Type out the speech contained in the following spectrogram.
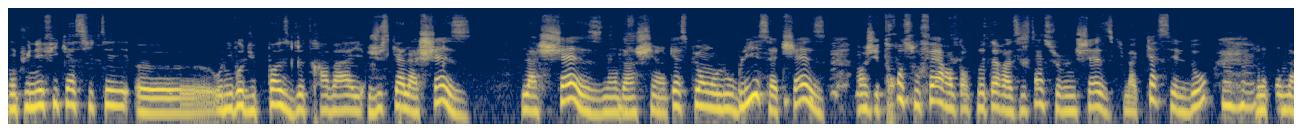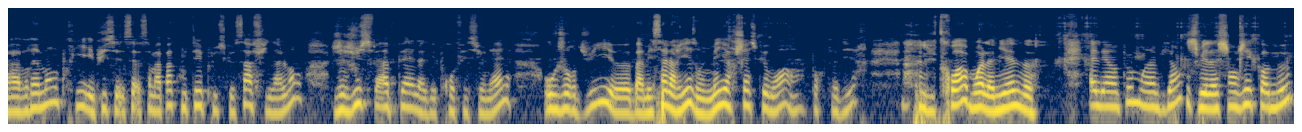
Donc une efficacité euh, au niveau du poste de travail jusqu'à la chaise la chaise, nom d'un chien. Qu'est-ce qu'on l'oublie, cette chaise? Moi, j'ai trop souffert en tant que notaire assistant sur une chaise qui m'a cassé le dos. Mhm. Donc, on a vraiment pris, et puis ça ne m'a pas coûté plus que ça finalement. J'ai juste fait appel à des professionnels. Aujourd'hui, euh, bah, mes salariés, ils ont une meilleure chaise que moi, hein, pour te dire. Les trois, moi, la mienne, elle est un peu moins bien. Je vais la changer comme eux.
